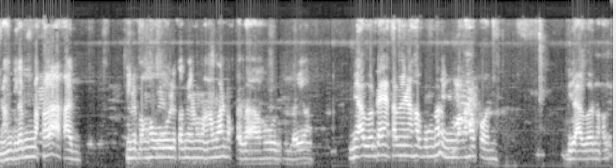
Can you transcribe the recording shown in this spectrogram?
Nang hindi kami makalakad, sinapang huhuli kami ng mga manok, taga-huli ko ba yun? Binawan kaya kami ng hapon ngayon, yung mga hapon. Bilawan na kami.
